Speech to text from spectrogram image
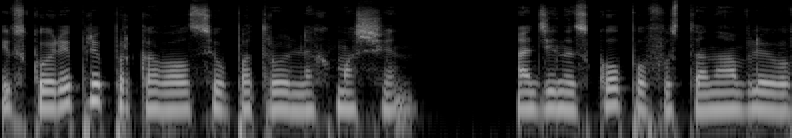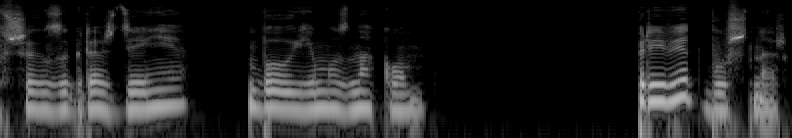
и вскоре припарковался у патрульных машин. Один из копов, устанавливавших заграждение, был ему знаком. «Привет, Бушнер».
